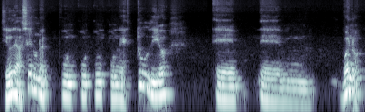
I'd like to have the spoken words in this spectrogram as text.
sino de hacer un, estudio. Eh, em, bueno,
